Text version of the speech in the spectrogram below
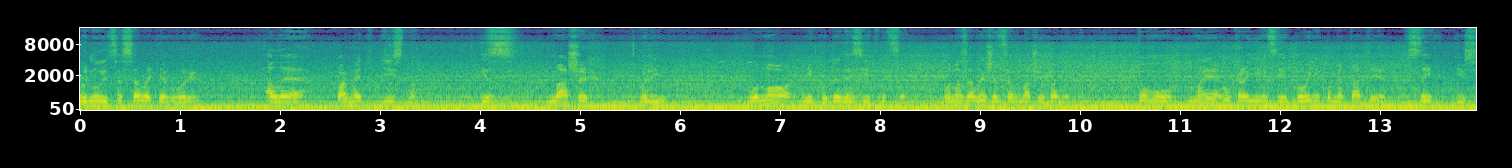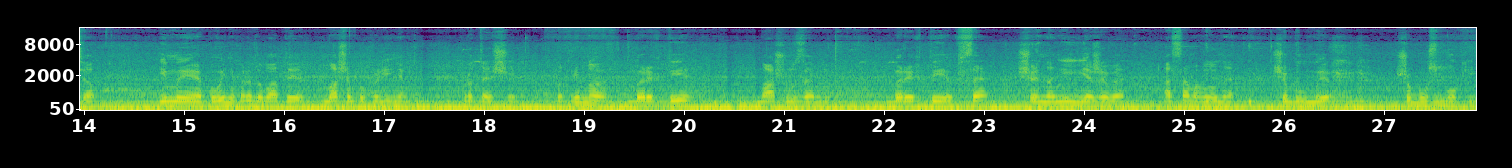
Руйнуються села, як я говорив. Але пам'ять дійсно із наших голів, воно нікуди не зітреться, воно залишиться в нашій пам'яті. Тому ми, українці, повинні пам'ятати всіх і вся. І ми повинні передавати нашим поколінням про те, що потрібно берегти нашу землю, берегти все, що на ній є живе. А саме головне, щоб був мир, щоб був спокій.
